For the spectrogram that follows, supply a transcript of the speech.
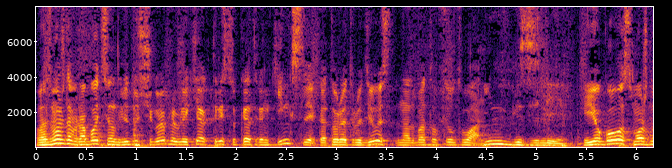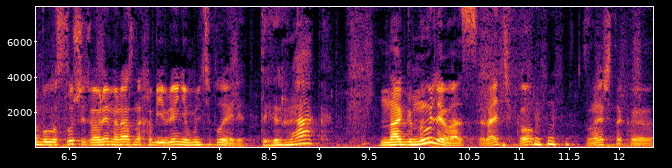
Возможно, в работе над грядущей игрой привлекли актрису Кэтрин Кингсли, которая трудилась над Battlefield 1. Ингзли. Ее голос можно было слышать во время разных объявлений в мультиплеере. Ты рак? Нагнули вас, Рачков. Знаешь, такой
